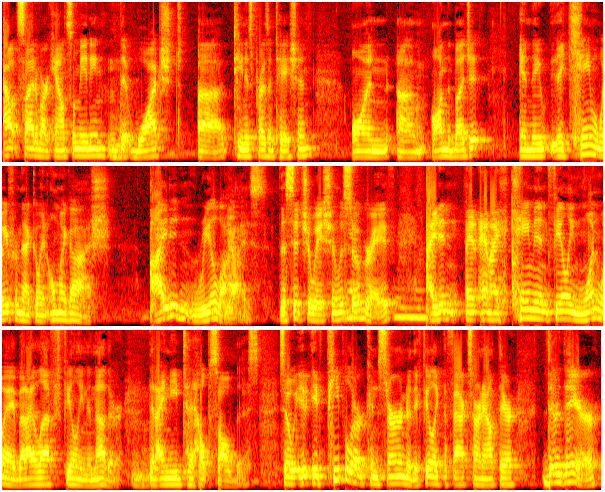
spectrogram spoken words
outside of our council meeting that watched uh, Tina's presentation on um, on the budget. and they they came away from that going, "Oh my gosh, I didn't realize the situation was so Yeah. grave. I didn't, and, and I came in feeling one way, but I left feeling another. That I need to help solve this. So if, if people are concerned or they feel like the facts aren't out there, they're there.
